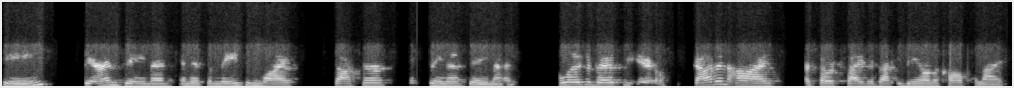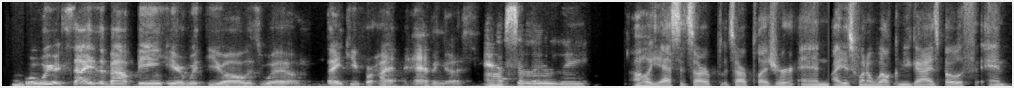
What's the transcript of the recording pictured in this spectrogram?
team, Barron Damon and his amazing wife, Dr. Katrina Damon. Hello to both of you. Scott and I are so excited about you being on the call tonight. Well, we're excited about being here with you all as well. Thank you for ha- having us. Absolutely. Oh yes, it's our it's our pleasure, and I just want to welcome you guys both, and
